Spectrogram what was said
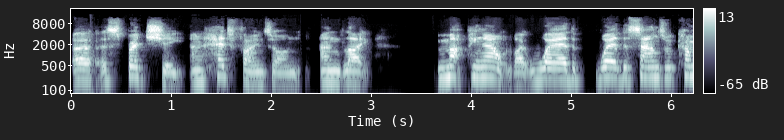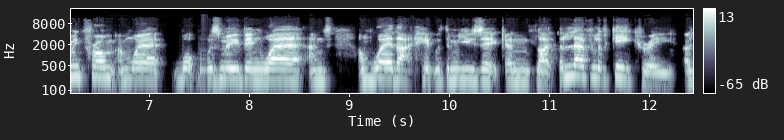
a, a spreadsheet and headphones on and like mapping out like where the where the sounds were coming from and where what was moving where and and where that hit with the music and like the level of geekery uh,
